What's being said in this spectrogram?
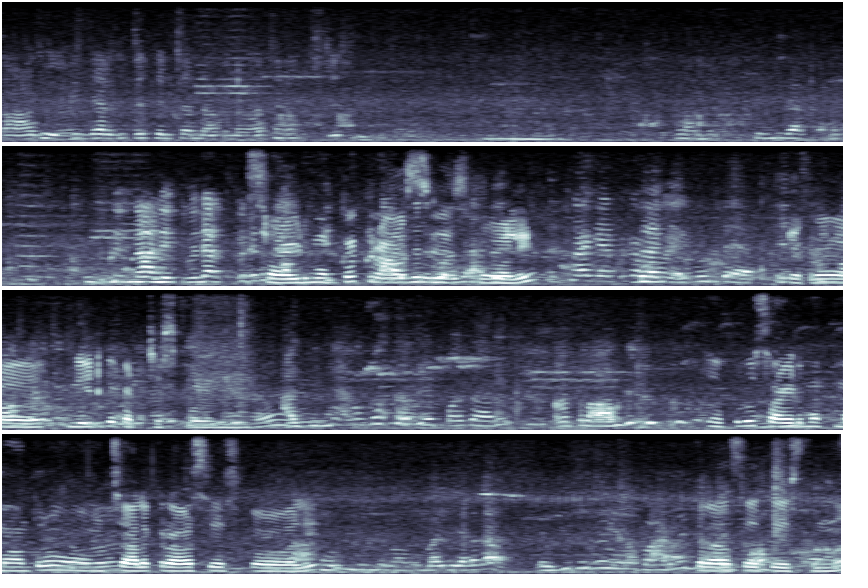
కాదు గిన్నెలకి ఇచ్చే తెలుసా నాకు నాచన వచ్చేసింది సైడ్ ముక్క క్రాస్ చేసుకోవాలి. ఎక్కడ నీట్గా కట్ చేసుకోవాలన్నమాట. లావు ఎప్పుడు సైడ్ ముక్క మాత్రం చాలా క్రాస్ చేసుకోవాలి. క్రాస్ అయితే వేస్తున్నా.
